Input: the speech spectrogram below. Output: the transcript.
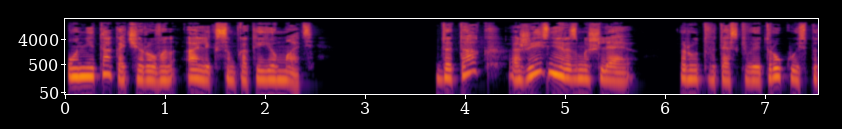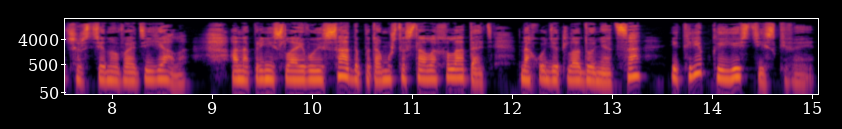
Он не так очарован Алексом, как ее мать. «Да так, о жизни размышляю», Рут вытаскивает руку из-под шерстяного одеяла. Она принесла его из сада, потому что стало холодать, находит ладонь отца и крепко ее стискивает.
